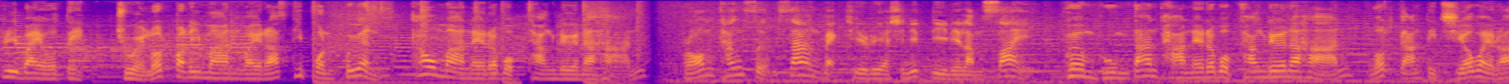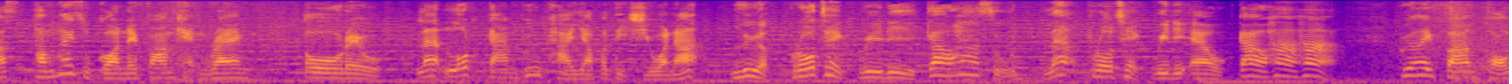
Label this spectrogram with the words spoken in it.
พรีไบโอติก ช่วยลดปริมาณไวรัสที่ปนเปื้อน เข้ามาในระบบทางเดินอาหาร พร้อมทั้งเสริมสร้างแบคทีเรียชนิดดีในลำไส้ เพิ่มภูมิต้านทานในระบบทางเดินอาหาร ลดการติดเชื้อไวรัสทำให้สุกรในฟาร์มแข็งแรง โตเร็ว และลดการพึ่งพายาปฏิชีวนะ เลือก Protect VD 950 และ Protect VDL 955 เพื่อให้ฟาร์มของ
